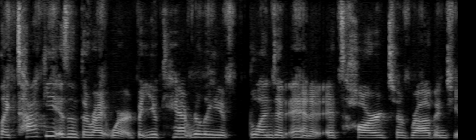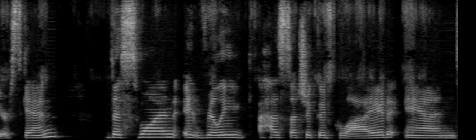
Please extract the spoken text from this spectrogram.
like tacky isn't the right word, but you can't really blend it in. It, it's hard to rub into your skin. This one, it really has such a good glide and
